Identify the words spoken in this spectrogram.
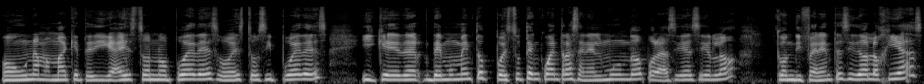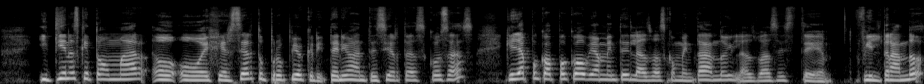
o una mamá que te diga esto no puedes o esto sí puedes y que de, momento pues tú te encuentras en el mundo, por así decirlo, con diferentes ideologías y tienes que tomar o, o, ejercer tu propio criterio ante ciertas cosas que ya poco a poco obviamente las vas comentando y las vas este filtrando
